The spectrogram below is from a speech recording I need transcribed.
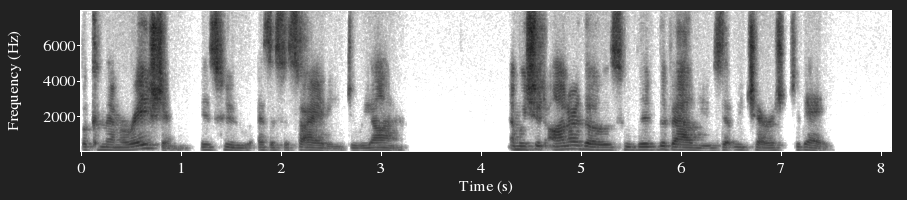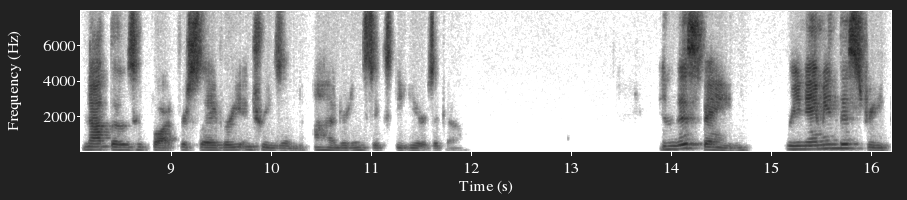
but commemoration is who, as a society, do we honor. And we should honor those who live the values that we cherish today, not those who fought for slavery and treason 160 years ago. In this vein, renaming this street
